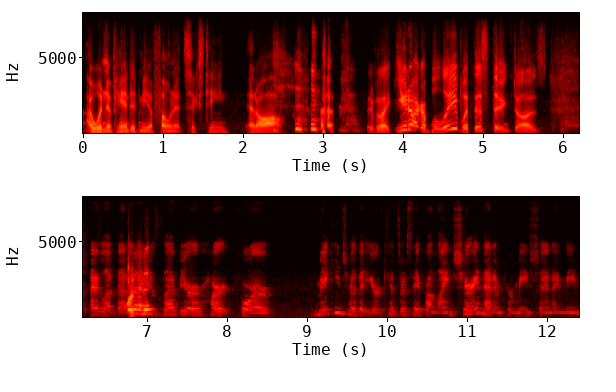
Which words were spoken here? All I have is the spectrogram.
I wouldn't have handed me a phone at 16 at all. no. They'd be like, "You're not gonna believe what this thing does." I love that. I just love your heart for making sure that your kids are safe online, sharing that information. I mean,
